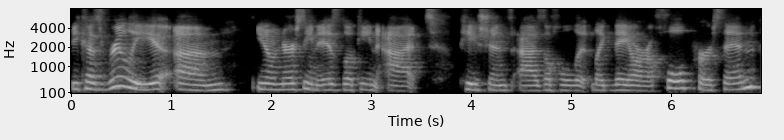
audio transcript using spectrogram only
because really um, you know nursing is looking at patients as a whole like they are a whole person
